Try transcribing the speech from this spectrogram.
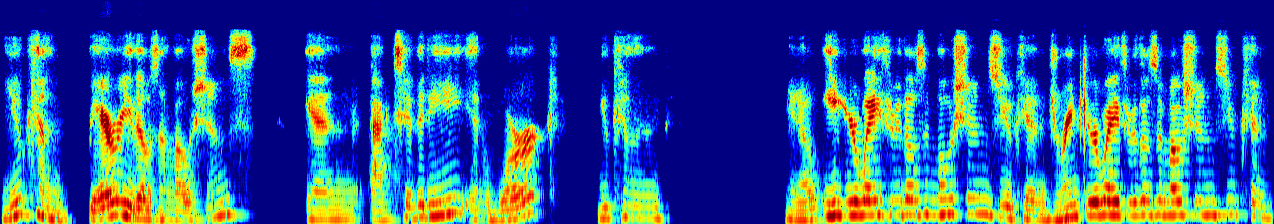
you can bury those emotions in activity, in work. You can you know eat your way through those emotions you can drink your way through those emotions you can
